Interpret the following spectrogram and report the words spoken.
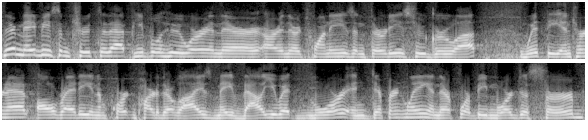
there may be some truth to that. People who are in their are in their 20s and 30s who grew up with the internet already an important part of their lives may value it more and differently and therefore be more disturbed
